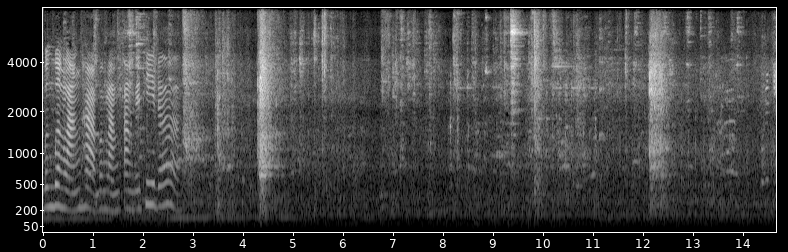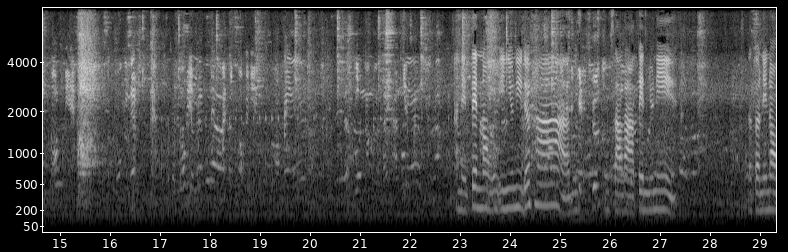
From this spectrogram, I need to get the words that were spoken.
เบื้องเบื้องหลังค่ะ เบื้องหลังตั้งเวทีเด้อ อันนี้เต้นน้องอุ้งอิงอยู่นี่เด้อค่ะลูกสาวหลาเต้นอยู่นี่ แต่ตอนนี้น้อง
